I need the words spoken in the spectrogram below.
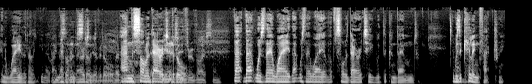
in a way that I, you know, and I never understood. Of it all. and the solidarity of it all. Through voice, yeah. That that was their way. That was their way of solidarity with the condemned. It was a killing factory.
